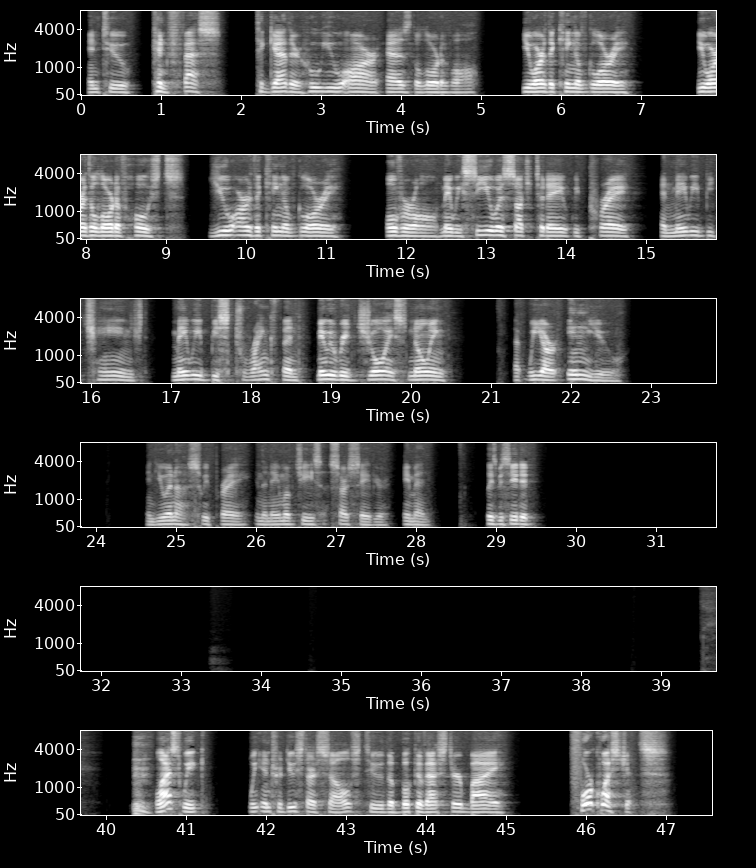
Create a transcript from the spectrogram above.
and to confess together who you are as the Lord of all. You are the King of glory. You are the Lord of hosts. You are the King of glory over all. May we see you as such today, we pray, and may we be changed. May we be strengthened. May we rejoice knowing that we are in you. And you and us, we pray in the name of Jesus, our Savior. Amen. Please be seated. Last week, we introduced ourselves to the book of Esther by four questions.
